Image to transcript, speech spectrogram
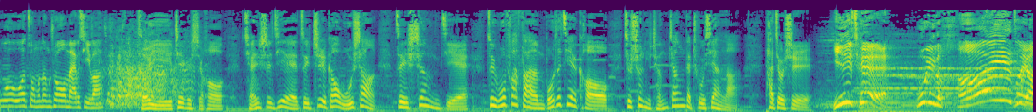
我我总不能说我买不起吧？所以这个时候，全世界最至高无上、最圣洁、最无法反驳的借口就顺理成章的出现了，它就是一切为了孩子呀，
